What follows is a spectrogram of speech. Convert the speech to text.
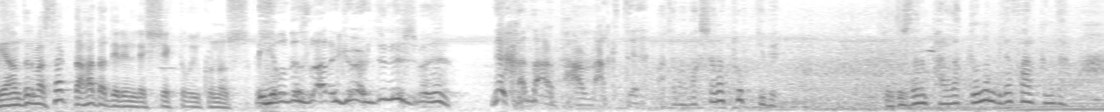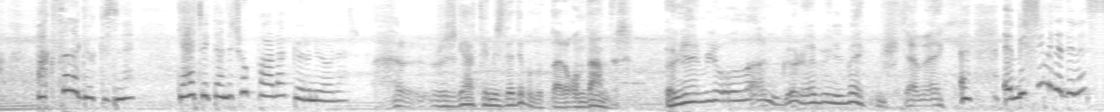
Uyandırmasak daha da derinleşecekti uykunuz. Yıldızları gördünüz mü? Ne kadar parlaktı. Adama baksana turp gibi. Yıldızların parlaklığının bile farkında. Baksana gökyüzüne. Gerçekten de çok parlak görünüyorlar. Rüzgar temizledi bulutları ondandır. Önemli olan görebilmekmiş demek. E, e, bir şey mi dediniz?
